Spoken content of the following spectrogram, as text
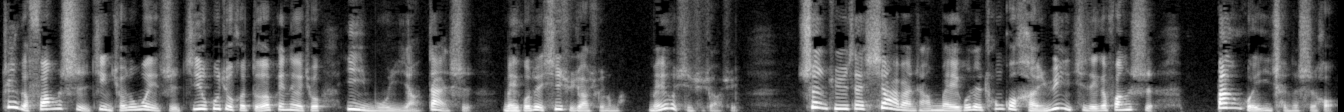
这个方式进球的位置几乎就和德佩那个球一模一样。但是美国队吸取教训了吗？没有吸取教训，甚至于在下半场，美国队通过很运气的一个方式扳回一城的时候，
